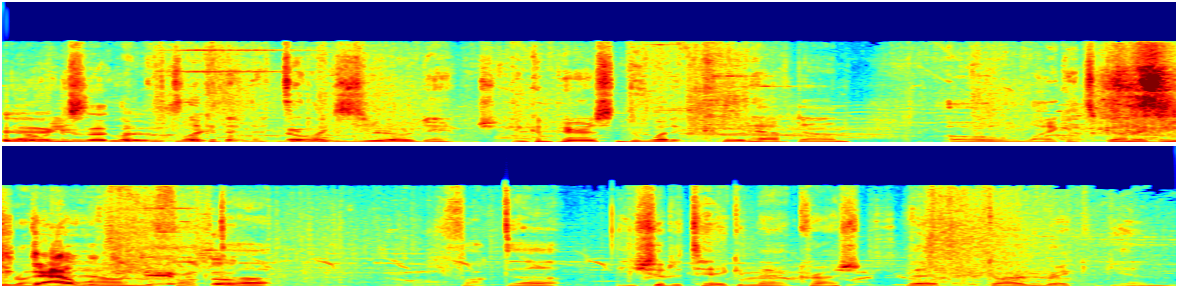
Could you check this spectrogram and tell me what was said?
No Yeah, reason. that Look, does, look like, at that. It did like zero damage in comparison to what it could have done. Oh, like it's gonna do right That now. He fucked though. up. He fucked up. He should have taken that crush, that guard break again,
